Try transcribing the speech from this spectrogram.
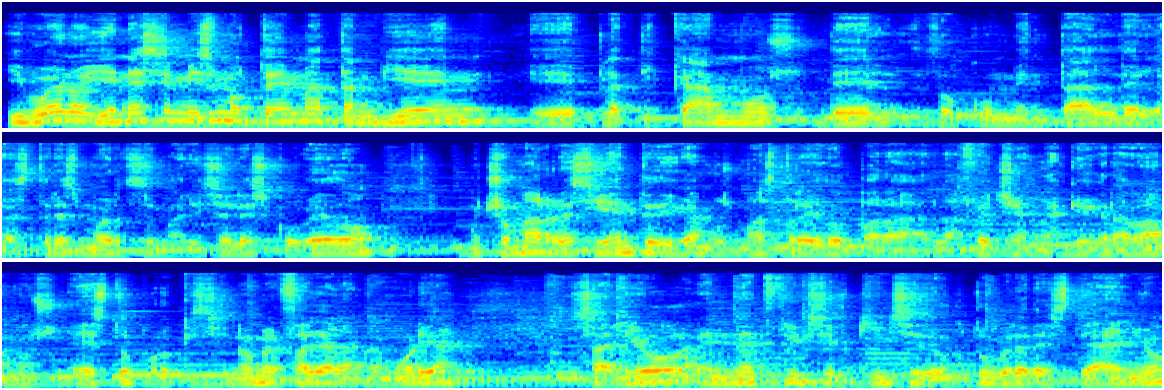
Y bueno, y en ese mismo tema también eh, platicamos del documental de las tres muertes de Maricela Escobedo, mucho más reciente, digamos, más traído para la fecha en la que grabamos esto, porque si no me falla la memoria, salió en Netflix el 15 de octubre de este año,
